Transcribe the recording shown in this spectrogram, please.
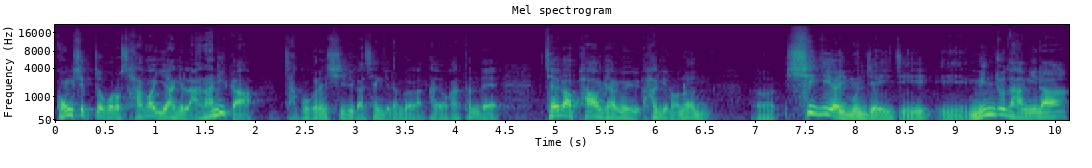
공식적으로 사과 이야기를 안 하니까 자꾸 그런 시비가 생기는 것 같아요. 같은데 제가 파악하기로는 어, 시기의 문제이지 이 민주당이나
